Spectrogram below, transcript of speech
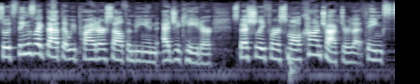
So it's things like that that we pride ourselves in being an educator, especially for a small contractor that thinks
